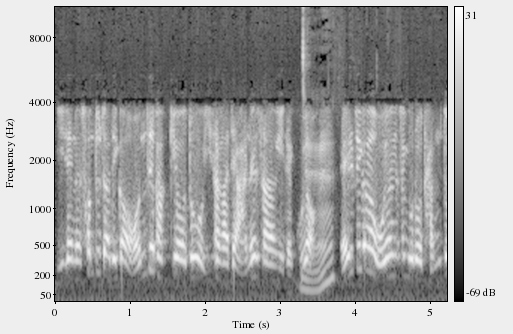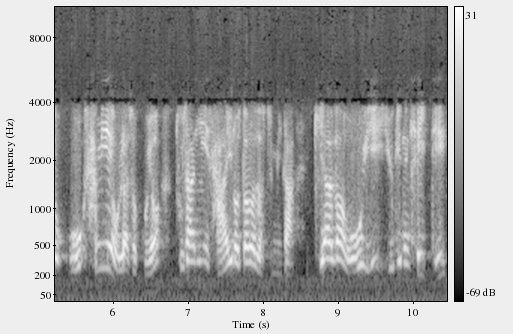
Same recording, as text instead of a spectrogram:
이제는 선두 자리가 언제 바뀌어도 이상하지 않을 상황이 됐고요. 네. LG가 5연승으로 단독 5, 3위에 올라섰고요. 두산이 4위로 떨어졌습니다. 기아가 5위, 6위는 KT,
